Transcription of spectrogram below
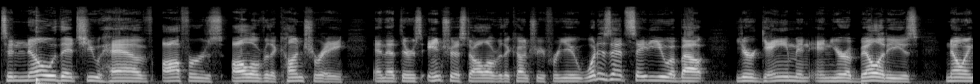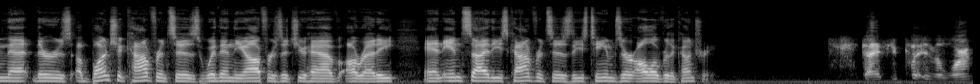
To know that you have offers all over the country and that there's interest all over the country for you, what does that say to you about your game and, and your abilities, knowing that there's a bunch of conferences within the offers that you have already, and inside these conferences, these teams are all over the country? That if you put in the work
